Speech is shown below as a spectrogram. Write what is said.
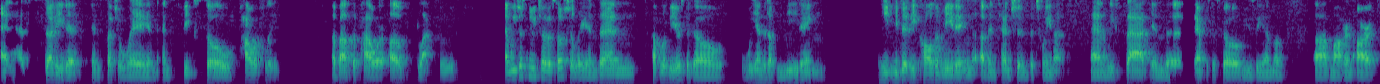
and has studied it in such a way and, and speaks so powerfully about the power of Black food. And we just knew each other socially. And then a couple of years ago, we ended up meeting. He, he did. He called a meeting of intention between us. And we sat in the San Francisco Museum of uh, Modern Art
